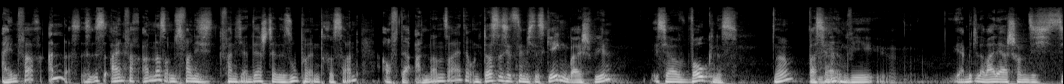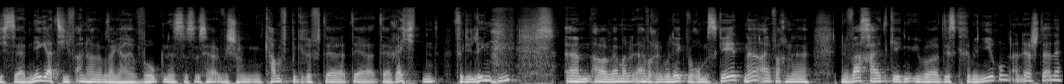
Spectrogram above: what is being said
einfach anders. Es ist einfach anders und das fand ich, fand ich an der Stelle super interessant. Auf der anderen Seite, und das ist jetzt nämlich das Gegenbeispiel, ist ja Wokeness, ne? was ja irgendwie ja mittlerweile ja schon sich, sich sehr negativ anhört und sagt, ja, Wokeness, das ist ja irgendwie schon ein Kampfbegriff der, der, der Rechten für die Linken. ähm, aber wenn man einfach überlegt, worum es geht, ne, einfach eine, eine Wachheit gegenüber Diskriminierung an der Stelle,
